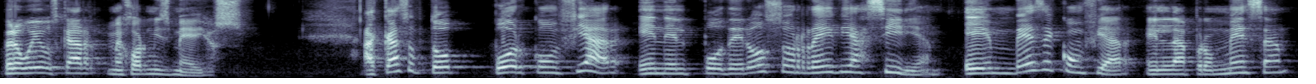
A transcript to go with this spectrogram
pero voy a buscar mejor mis medios. Acaz optó por confiar en el poderoso rey de Asiria en vez de confiar en la promesa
